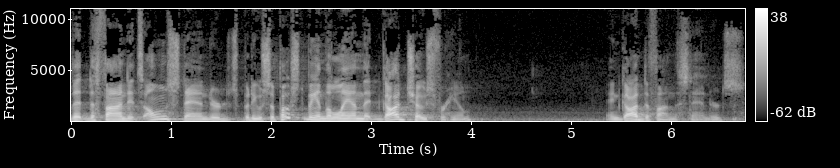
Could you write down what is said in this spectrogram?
that defined its own standards, but he was supposed to be in the land that God chose for him. And God defined the standards.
